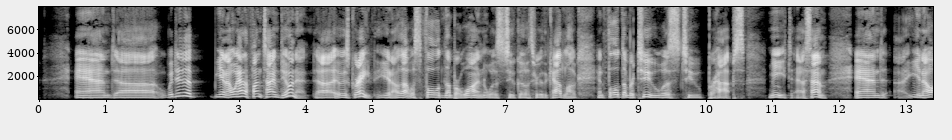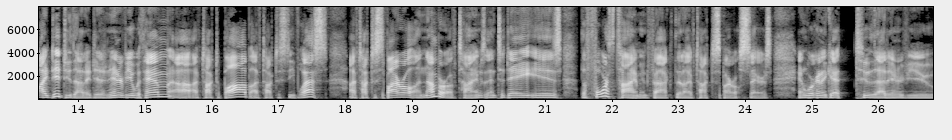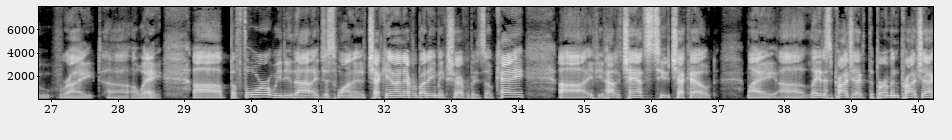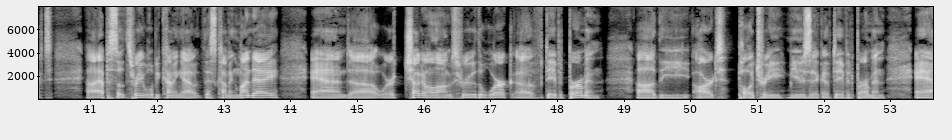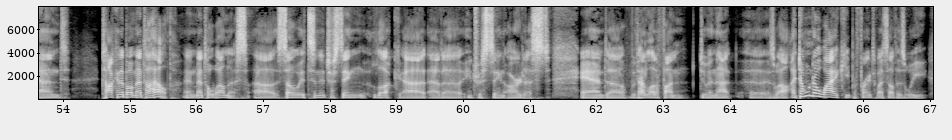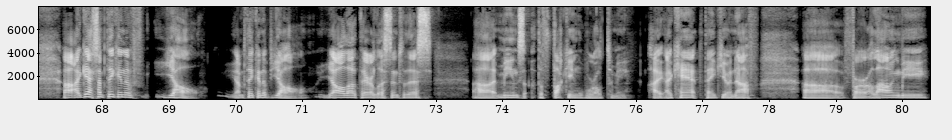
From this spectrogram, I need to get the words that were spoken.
and uh, we did a you know we had a fun time doing it uh, it was great you know that was fold number one was to go through the catalog and fold number two was to perhaps meet SM. And, uh, you know, I did do that. I did an interview with him. Uh, I've talked to Bob. I've talked to Steve West. I've talked to Spiral a number of times. And today is the fourth time, in fact, that I've talked to Spiral Stairs. And we're going to get to that interview right uh, away. Uh, before we do that, I just want to check in on everybody, make sure everybody's okay. Uh, if you've had a chance to check out my uh, latest project, the Berman Project, uh, episode three will be coming out this coming Monday, and uh, we're chugging along through the work of David Berman, uh, the art, poetry, music of David Berman, and talking about mental health and mental wellness. Uh, so it's an interesting look at, at an interesting artist, and uh, we've had a lot of fun doing that uh, as well. I don't know why I keep referring to myself as we. Uh, I guess I'm thinking of y'all I'm thinking of y'all. Y'all out there listening to this uh, means the fucking world to me. I, I can't thank you enough uh, for allowing me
